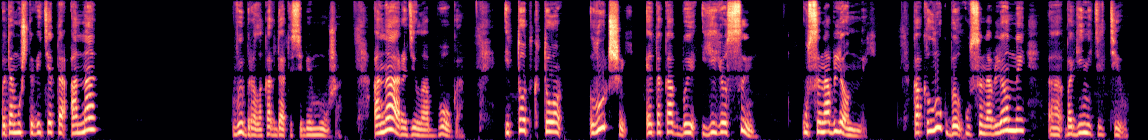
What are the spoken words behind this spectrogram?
потому что ведь это она выбрала когда-то себе мужа, она родила Бога, и тот, кто лучший, это как бы ее сын, усыновленный, как лук был усыновленный э, богини Тельтиу.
